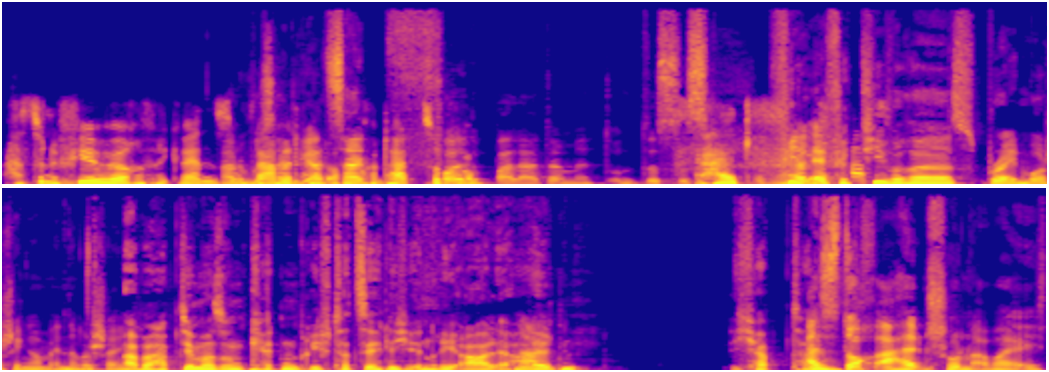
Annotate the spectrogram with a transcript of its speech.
hast du eine viel höhere Frequenz, Ja, du um wirst damit halt ganze auch in Kontakt zu kommen. vollgeballert damit und das Das ist ist halt viel effektiveres Brainwashing am Ende wahrscheinlich. Aber habt ihr mal so einen Kettenbrief tatsächlich in real erhalten? Ich habe also doch erhalten schon, aber ich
